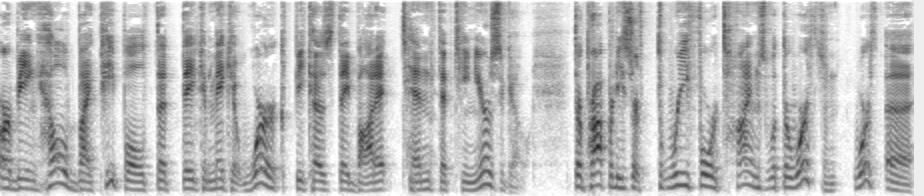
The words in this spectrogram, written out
are being held by people that they can make it work because they bought it 10, 15 years ago. Their properties are three, four times what they're worth, worth uh,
